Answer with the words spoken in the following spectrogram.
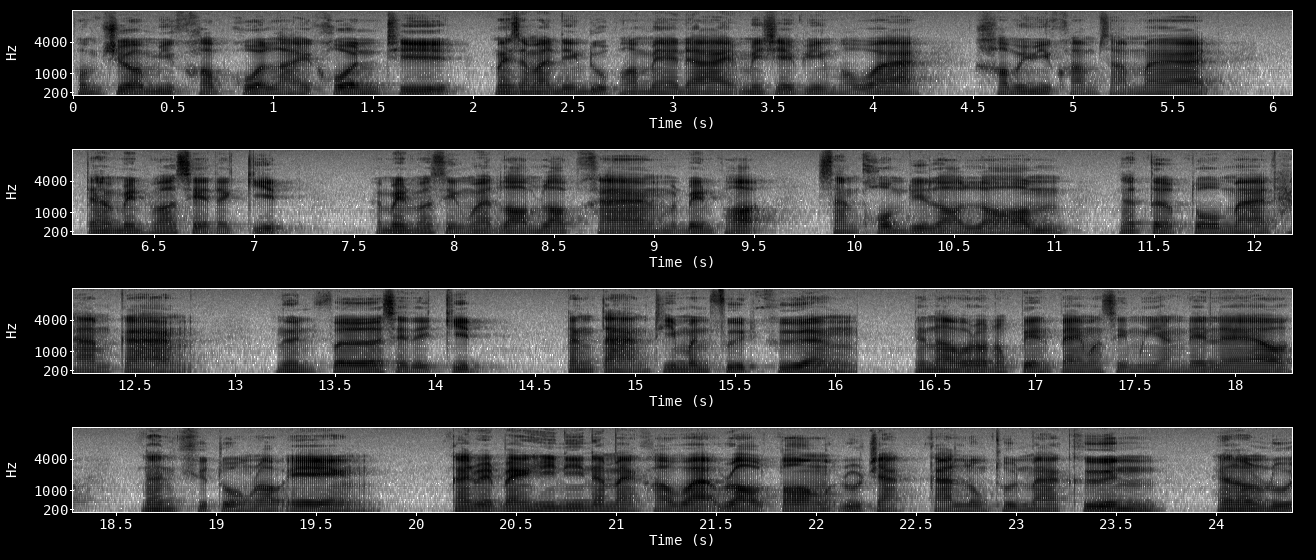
ผมเชื่อว่ามีครอบครัวหลายคนที่ไม่สามารถเลี้ยงดูพ่อแม่ได้ ไม่ใช่เพียงเพราะว่าเขาไม่มีความสามารถ แต่มันเป็นเพราะเศรษฐกิจ มันเป็นเพราะสิ่งแวดล้อมรอบข้าง มันเป็นเพราะสังคมที่หล่อหลอมและเติบโตมาท่ามกลาง เงินเฟ้อเศรษฐกิจ ต่างๆ ที่มันฝืดเคืองแน่นอนว่าเราต้องเปลี่ยนแปลงบางสิ่งบางอย่างได้แล้ว นั่นคือตัวของเราเอง การเปลี่ยนแปลงที่นี้นั่นหมายความว่าเราต้องรู้จักการลงทุนมากขึ้น และเราต้องรู้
